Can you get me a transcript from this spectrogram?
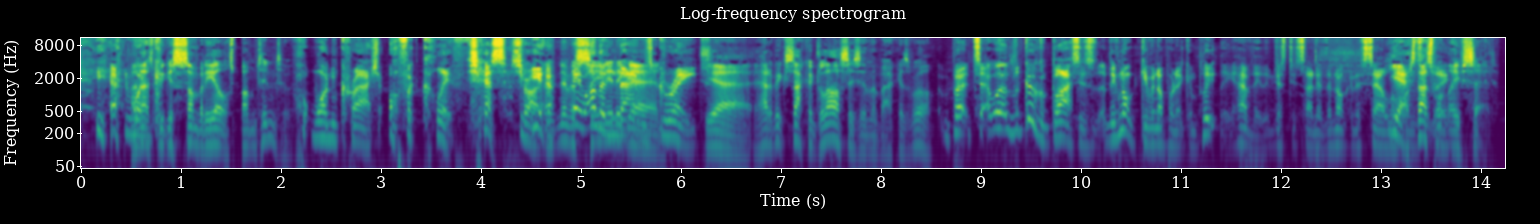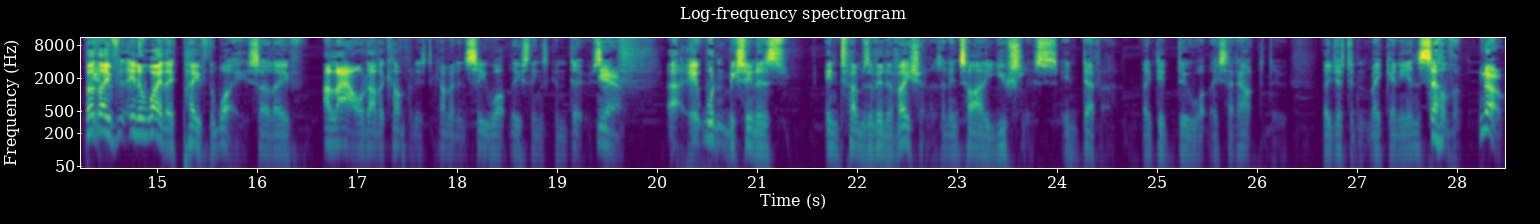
Yeah, and one, that's because somebody else bumped into it. one crash off a cliff. Yes, that's right. Yeah. I've never Hey, seen other it than that, it was again. great. Yeah, it had a big sack of glasses in the back as well. But uh, well, the Google Glasses, they've not given up on it completely, have they? They've just decided they're not going to sell. The Yes, ones that's that what they... they've said. But Yeah. they've, in a way, they've paved the way. So they've allowed other companies to come in and see what these things can do. So, Yeah. uh, it wouldn't be seen as, in terms of innovation, as an entirely useless endeavour. They did do what they set out to do. They just didn't make any and sell them, No,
